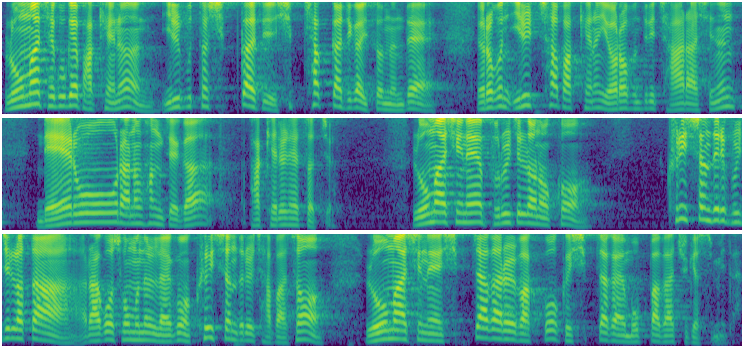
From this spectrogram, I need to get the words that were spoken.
로마 제국의 박해는 1부터 10까지, 10차까지가 있었는데 여러분 1차 박해는 여러분들이 잘 아시는 네로라는 황제가 박해를 했었죠. 로마 시내에 불을 질러 놓고 크리스천들이 불질렀다라고 소문을 내고 크리스천들을 잡아서 로마 시내 십자가를 받고 그 십자가에 못 박아 죽였습니다.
